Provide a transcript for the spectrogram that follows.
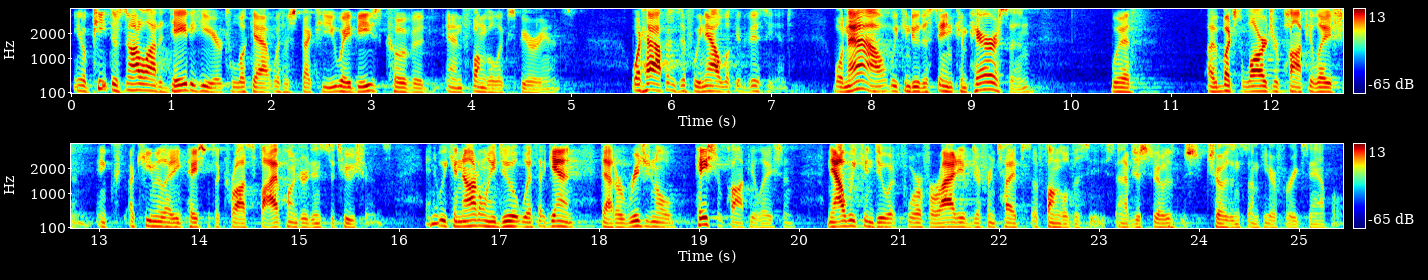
you know, Pete, there's not a lot of data here to look at with respect to UAB's COVID and fungal experience. What happens if we now look at Vizient? Well, now we can do the same comparison with a much larger population, accumulating patients across 500 institutions. And we can not only do it with, again, that original patient population, now we can do it for a variety of different types of fungal disease. And I've just cho chosen some here, for example.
